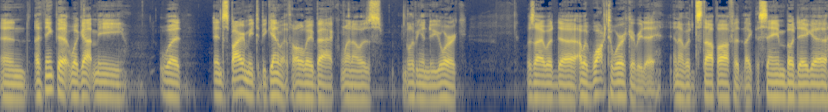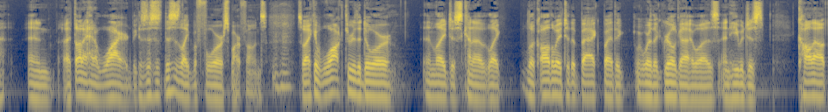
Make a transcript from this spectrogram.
And I think that what got me, what inspired me to begin with, all the way back when I was living in New York, was I would uh, I would walk to work every day, and I would stop off at like the same bodega, and I thought I had it wired because this is this is like before smartphones, so I could walk through the door and like just kind of like look all the way to the back by the where the grill guy was, and he would just call out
